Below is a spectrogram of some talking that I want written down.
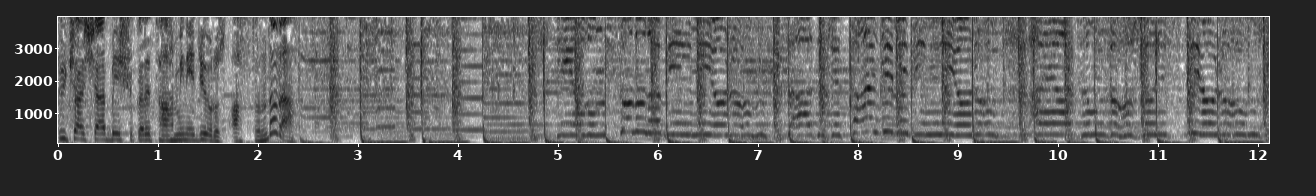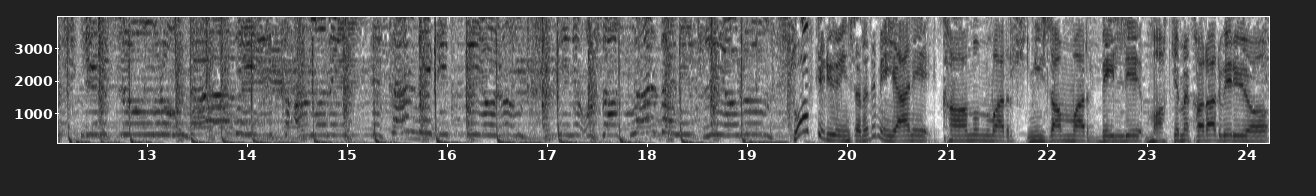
3 aşağı 5 yukarı tahmin ediyoruz aslında da. Yolun sonunu bilmiyorum Sadece kalbimi Tuhaf geliyor insana değil mi? Yani kanun var, nizam var, belli mahkeme karar veriyor.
